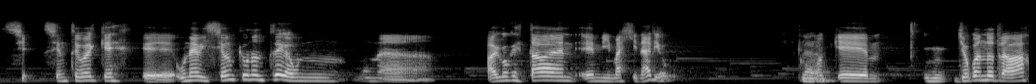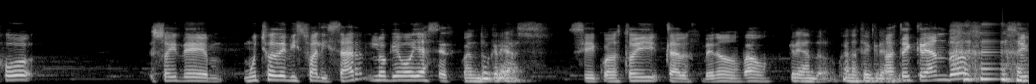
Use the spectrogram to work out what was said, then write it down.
si- siento igual que es eh, una visión que uno entrega, un- una, algo que estaba en, en mi imaginario. claro. Como que mm, yo cuando trabajo soy de mucho de visualizar lo que voy a hacer. Cuando creas, Sí, cuando estoy, claro, de nuevo, vamos. creando, cuando estoy Cuando creando. estoy creando, soy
